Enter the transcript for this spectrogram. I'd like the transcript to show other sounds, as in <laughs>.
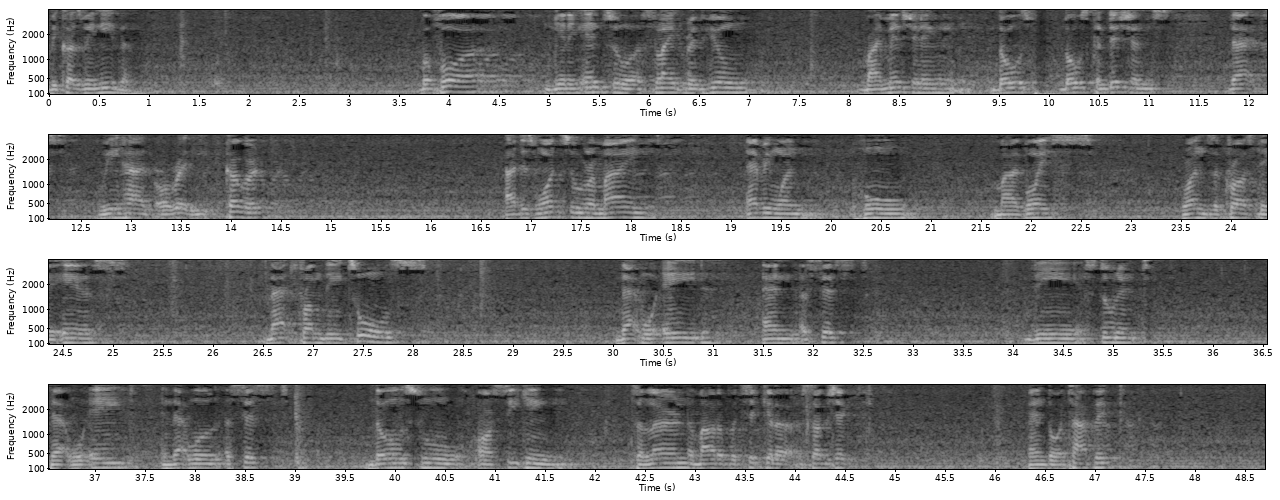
because we need them. Before getting into a slight review by mentioning those those conditions that we had already covered, I just want to remind everyone who my voice runs across their ears that from the tools that will aid and assist the student that will aid and that will assist those who are seeking to learn about a particular subject and or topic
